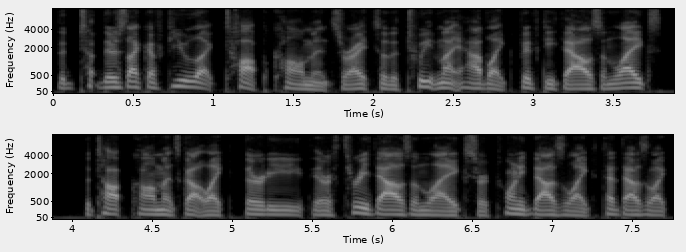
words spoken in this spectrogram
the t- there's like a few like top comments, right? So the tweet might have like 50,000 likes. The top comments got like 30 or 3,000 likes or 20,000 likes, 10,000 likes.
